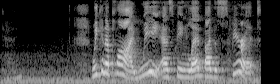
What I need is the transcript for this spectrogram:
Okay? We can apply, we as being led by the Spirit,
